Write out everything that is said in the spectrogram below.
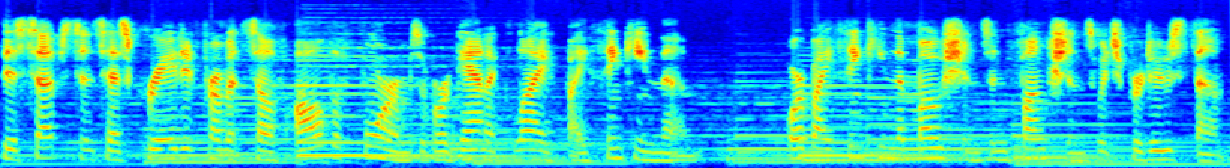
This substance has created from itself all the forms of organic life by thinking them, or by thinking the motions and functions which produce them.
